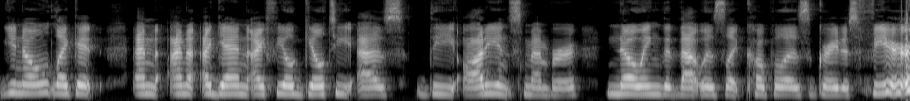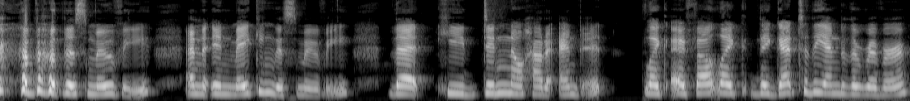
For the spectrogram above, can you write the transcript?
you know like it and and again i feel guilty as the audience member knowing that that was like coppola's greatest fear about this movie and in making this movie that he didn't know how to end it like i felt like they get to the end of the river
